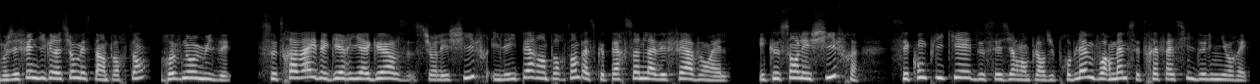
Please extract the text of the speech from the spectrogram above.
Bon, j'ai fait une digression, mais c'est important. Revenons au musée. Ce travail des Guerrilla Girls sur les chiffres, il est hyper important parce que personne l'avait fait avant elles. Et que sans les chiffres, c'est compliqué de saisir l'ampleur du problème, voire même c'est très facile de l'ignorer.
